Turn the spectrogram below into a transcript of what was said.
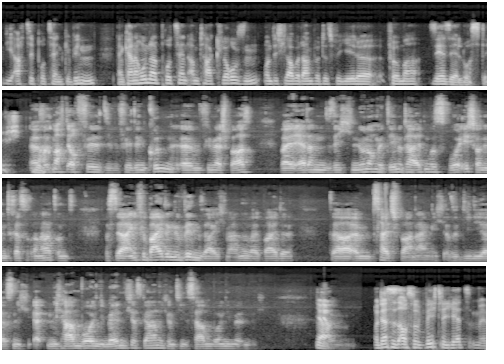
die 80 Prozent gewinnen, dann kann er 100 Prozent am Tag closen und ich glaube, dann wird es für jede Firma sehr, sehr lustig. Also es macht auch für, für den Kunden ähm, viel mehr Spaß, weil er dann sich nur noch mit denen unterhalten muss, wo er eh schon Interesse dran hat und das ist ja eigentlich für beide ein Gewinn, sage ich mal, ne? weil beide da ähm, Zeit sparen eigentlich. Also die, die das nicht, äh, nicht haben wollen, die melden sich das gar nicht und die es haben wollen, die melden sich. Ja. Ähm, und das ist auch so wichtig jetzt, äh,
